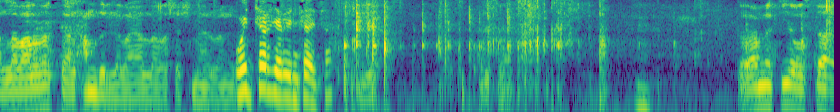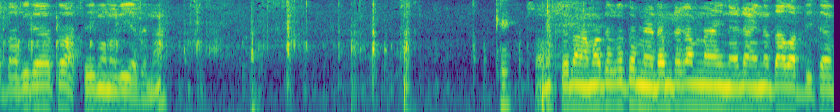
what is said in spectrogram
আল্লাহ ভালো রাখছে আলহামদুলিল্লাহ ভাই আল্লাহ অশেষ মেহরবানি charger inside, sir. Yes. তো আপনার কি অবস্থা বাবিরা তো আছেই মনে ইয়াতে না সমস্যা না আমাদের তো ম্যাডাম ট্যাডাম নাই নাইলে আইনা দাবাত দিতাম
